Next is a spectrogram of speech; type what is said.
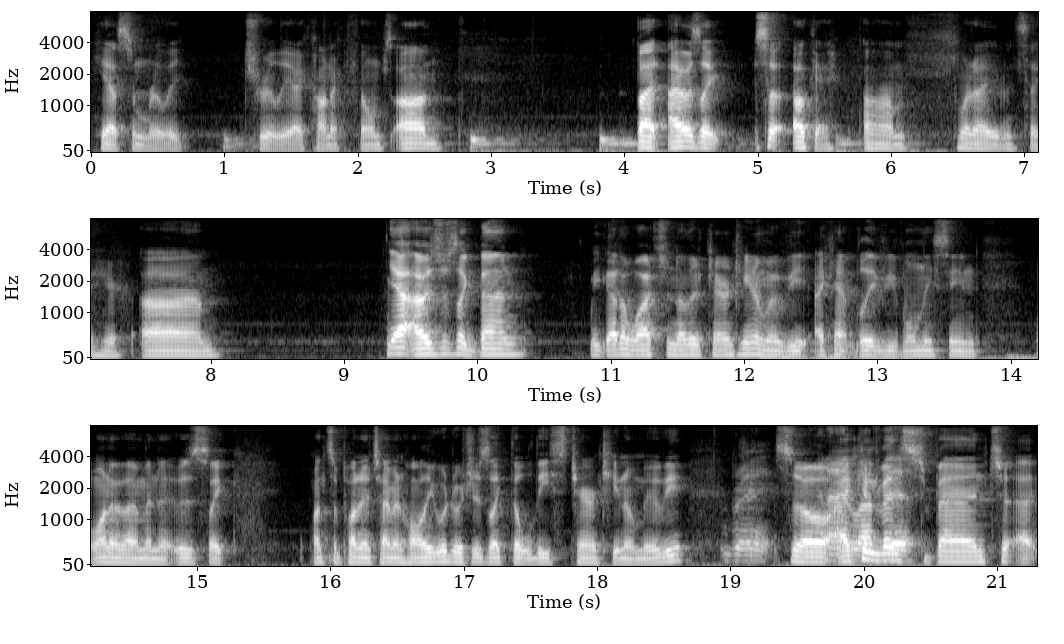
he has some really truly iconic films. Um, but I was like, so okay. Um, what did I even say here? Um, yeah, I was just like Ben, we got to watch another Tarantino movie. I can't believe you've only seen one of them, and it was like Once Upon a Time in Hollywood, which is like the least Tarantino movie. Right. So And I I, convinced Ben to, uh,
